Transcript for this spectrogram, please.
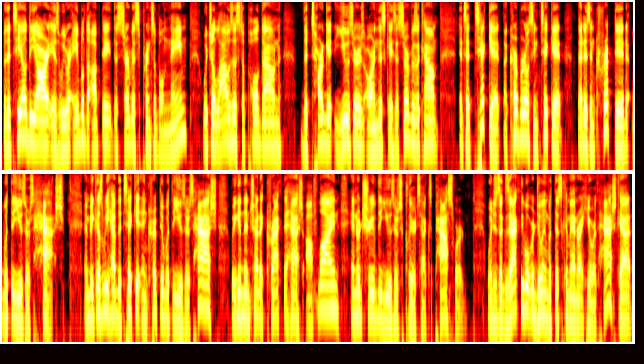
but the TLDR is we were able to update the service principal name, which allows us to pull down the target users, or in this case, a service account, it's a ticket, a Kerberosing ticket that is encrypted with the user's hash. And because we have the ticket encrypted with the user's hash, we can then try to crack the hash offline and retrieve the user's clear text password, which is exactly what we're doing with this command right here with hashcat,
